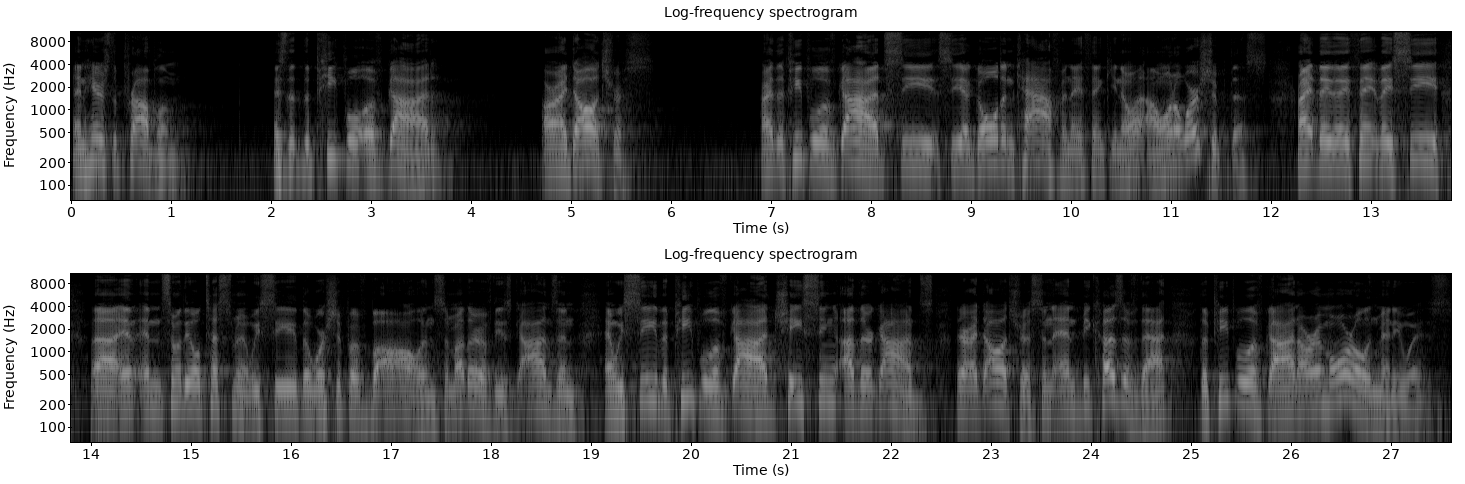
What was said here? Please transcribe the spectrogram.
And here's the problem is that the people of God are idolatrous. Right? The people of God see, see a golden calf and they think, you know what, I want to worship this right? They, they, think, they see uh, in, in some of the Old Testament, we see the worship of Baal and some other of these gods, and, and we see the people of God chasing other gods. They're idolatrous. And, and because of that, the people of God are immoral in many ways.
